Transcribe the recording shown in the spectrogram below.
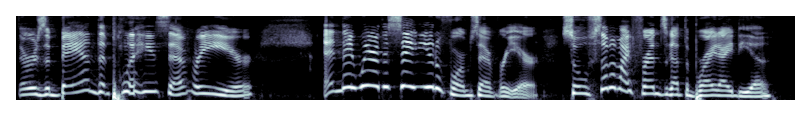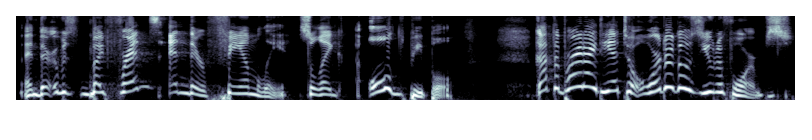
There is a band that plays every year, and they wear the same uniforms every year. So some of my friends got the bright idea, and there it was my friends and their family. So like old people got the bright idea to order those uniforms,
